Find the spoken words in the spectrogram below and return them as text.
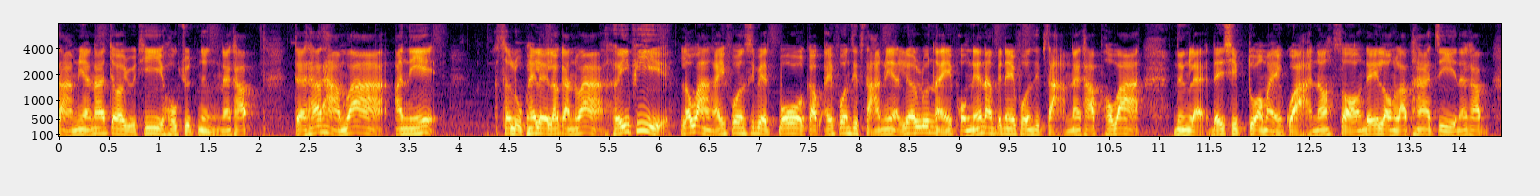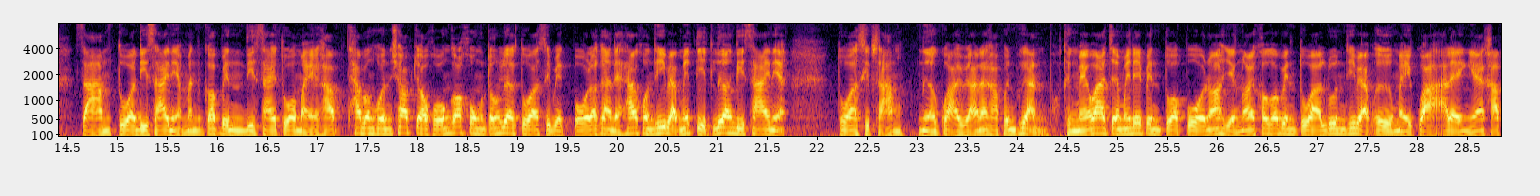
13 เนี่ย หน้าจออยู่ที่ 6.1 นะครับ แต่ถ้าถามว่าอันนี้ สรุปให้เลยแล้วกันว่า เฮ้ยพี่ระหว่าง iPhone 11 Pro กับ iPhone 13 เนี่ยเลือกรุ่นไหน ผมแนะนำเป็น iPhone 13 นะครับ เพราะว่า 1 แหละได้ชิปตัวใหม่กว่าเนาะ2ได้รองรับ 5G นะครับ 3 ตัวดีไซน์เนี่ยมันก็เป็นดีไซน์ตัวใหม่ครับ ถ้าบางคนชอบจอโค้งก็คงต้องเลือกตัว 11 Pro แล้วกัน แต่ถ้าคนที่แบบไม่ติดเรื่องดีไซน์เนี่ย ตัว 13 เหนือกว่าอยู่แล้วนะครับเพื่อนๆ ถึงแม้ว่าจะไม่ได้เป็นตัวโปรเนาะอย่างน้อยเขาก็เป็นตัวรุ่นที่แบบเออใหม่กว่าอะไรอย่างเงี้ยครับ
